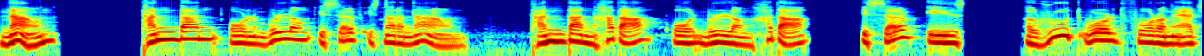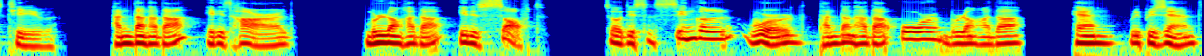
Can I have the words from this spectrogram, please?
noun, 단단 or 물렁 itself is not a noun. 단단하다 or 물렁하다 itself is a root word for an adjective. 단단하다, it is hard. 물렁하다, it is soft. So this single word 단단하다 or 물렁하다 can represent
